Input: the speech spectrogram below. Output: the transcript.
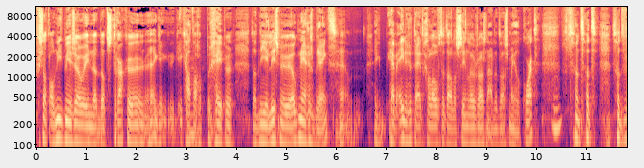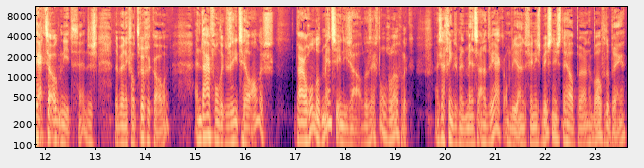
zat al niet meer zo in dat, dat strakke. Ik, ik, ik, had al begrepen dat nihilisme ook nergens brengt. Ik heb enige tijd geloofd dat alles zinloos was. Nou, dat was maar heel kort. Mm. Want dat, dat werkte ook niet. Dus daar ben ik van teruggekomen. En daar vond ik dus iets heel anders. Er waren honderd mensen in die zaal. Dat is echt ongelooflijk. En zij ging dus met mensen aan het werk om die unfinished business te helpen naar boven te brengen.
